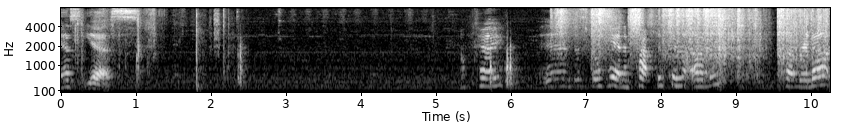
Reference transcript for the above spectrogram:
Yes, yes. Okay, and just go ahead and pop this in the oven. Cover it up,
